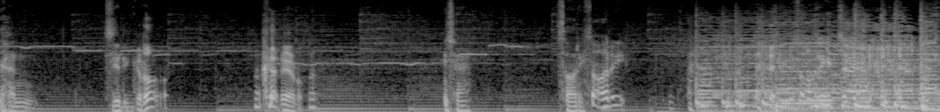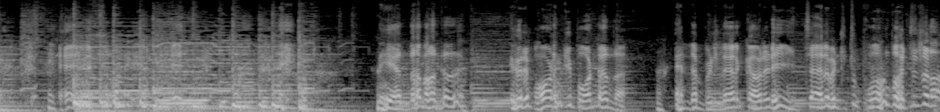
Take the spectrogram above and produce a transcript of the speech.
ഞാൻ ചിരിക്കണോ? കരയണോ? സോറി സോറി നീ എന്താ പറഞ്ഞത്? ഇവർ പോണെങ്കിൽ പോട്ടെന്നാ. എന്റെ പിള്ളേർക്ക് അവരുടെ ഇച്ഛാനെ വിട്ടിട്ട് പോകാൻ പറ്റില്ലടാ.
